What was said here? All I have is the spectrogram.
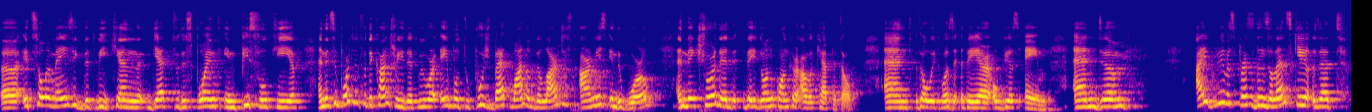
uh, it's so amazing that we can get to this point in peaceful Kiev, and it's important for the country that we were able to push back one of the largest armies in the world and make sure that they don't conquer our capital. And though it was their obvious aim, and um, I agree with President Zelensky that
